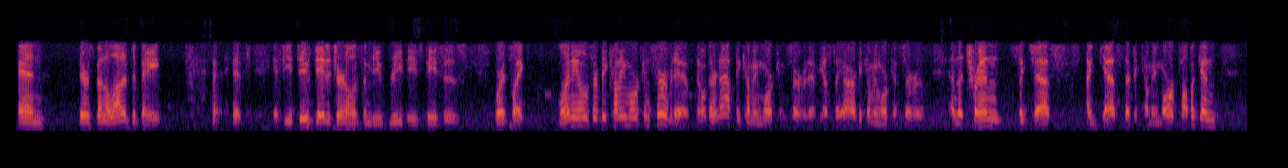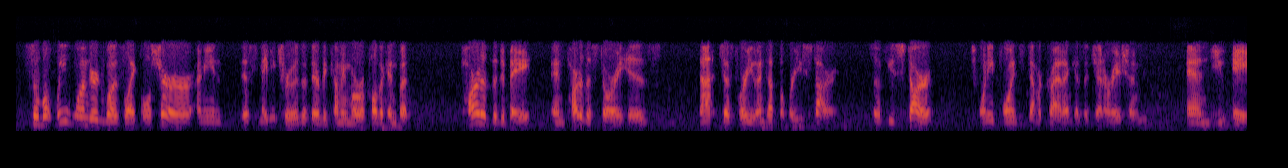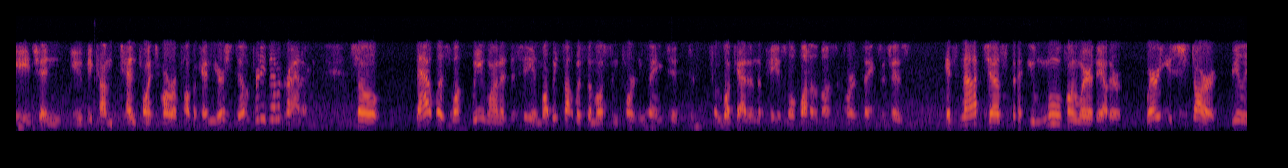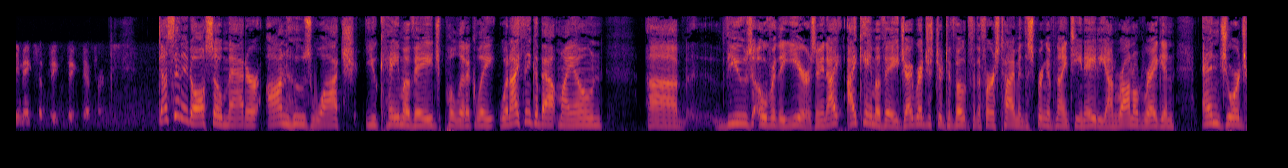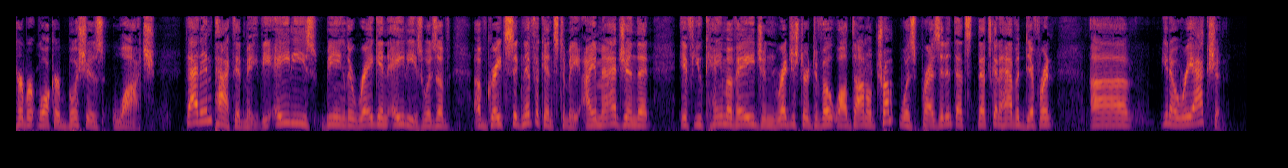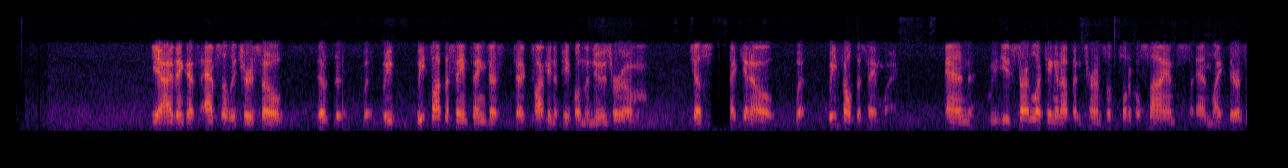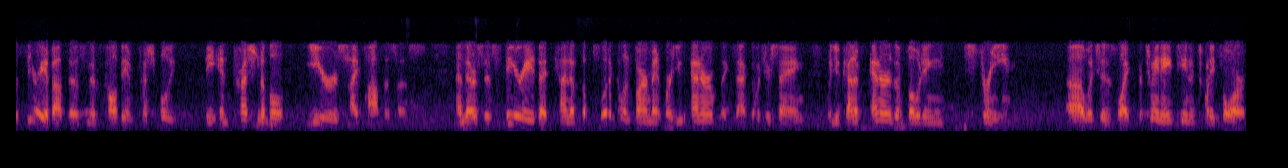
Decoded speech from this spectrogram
and there's been a lot of debate. if if you do data journalism, you read these pieces where it's like millennials are becoming more conservative. No, they're not becoming more conservative. Yes, they are becoming more conservative, and the trend suggests, I guess, they're becoming more Republican. So what we wondered was like, well, sure. I mean, this may be true that they're becoming more Republican, but part of the debate and part of the story is not just where you end up, but where you start. So if you start 20 points Democratic as a generation and you age and you become 10 points more Republican, you're still pretty Democratic. So that was what we wanted to see and what we thought was the most important thing to, to, to look at in the piece. Well, one of the most important things, which is it's not just that you move one way or the other where you start really makes a big, big difference. Doesn't it also matter on whose watch you came of age politically? When I think about my own uh, views over the years, I mean, I, I came of age. I registered to vote for the first time in the spring of 1980 on Ronald Reagan and George Herbert Walker Bush's watch. That impacted me. The 80s being the Reagan 80s was of, of great significance to me. I imagine that if you came of age and registered to vote while Donald Trump was president, that's, that's going to have a different, uh, you know, reaction. Yeah, I think that's absolutely true. So we we thought the same thing. Just talking to people in the newsroom, just like you know, we felt the same way. And you start looking it up in terms of political science, and like there's a theory about this, and it's called the impressionable the impressionable years hypothesis. And there's this theory that kind of the political environment where you enter exactly what you're saying, when you kind of enter the voting stream, uh, which is like between 18 and 24,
